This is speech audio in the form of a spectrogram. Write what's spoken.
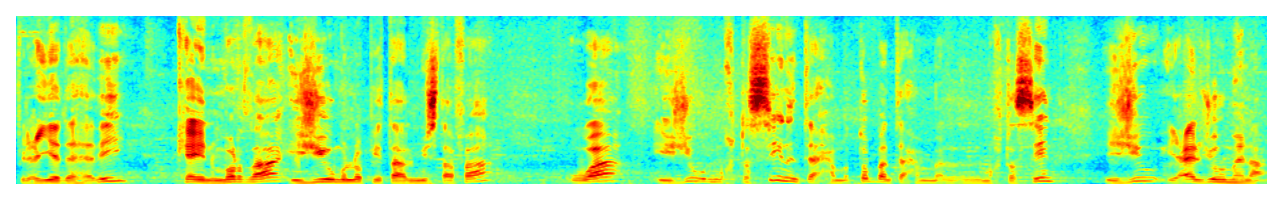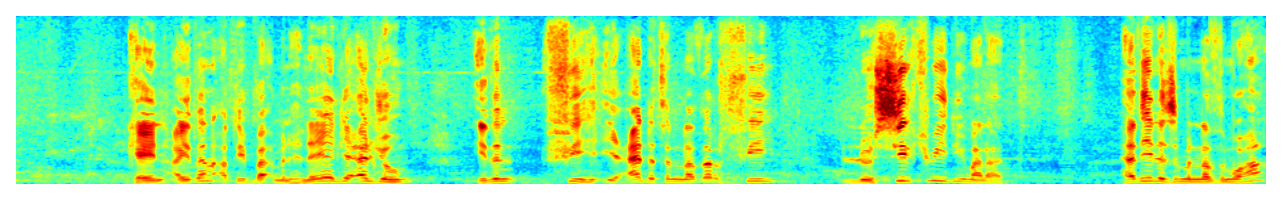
في العيادة هذه كاين مرضى يجيو من لوبيتال مصطفى ويجيو المختصين نتاعهم الطب نتاعهم المختصين يجيو يعالجوهم هنا. كاين أيضا أطباء من هنايا اللي يعالجوهم. اذا فيه إعادة النظر في لو سيركوي دي مالاد. هذه لازم ننظموها.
